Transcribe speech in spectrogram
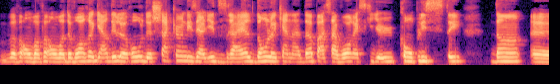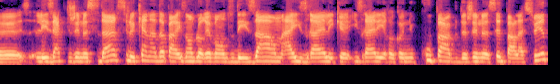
on va, on va devoir regarder le rôle de chacun des alliés d'Israël, dont le Canada, pour savoir est-ce qu'il y a eu complicité dans euh, les actes génocidaires. Si le Canada, par exemple, aurait vendu des armes à Israël et que Israël est reconnu coupable de génocide par la suite,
